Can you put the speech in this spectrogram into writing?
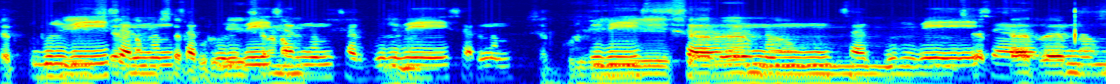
சத்குருவே சரணம் சரணம் சத்குருவே சத்குருவே சரணம். சரணம் சத்குருவே சரணம். சத்குருவே சரணம் சத்குருவே சரணம்.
